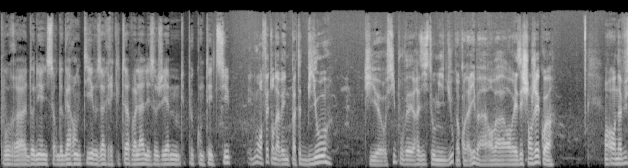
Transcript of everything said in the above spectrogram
pour euh, donner une sorte de garantie aux agriculteurs. Voilà, les OGM, tu peux compter dessus. Et nous, en fait, on avait une patate bio qui euh, aussi pouvait résister au mildiou. Donc on a dit, bah, on va les échanger, quoi. On a vu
